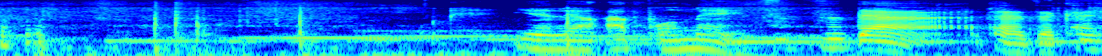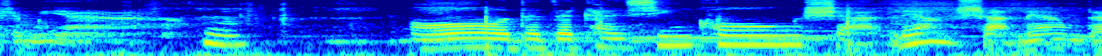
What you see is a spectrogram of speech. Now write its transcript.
月亮阿婆美滋滋的，她在看什么呀？嗯哦，他在看星空，闪亮闪亮的，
